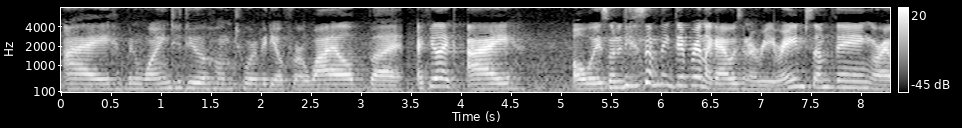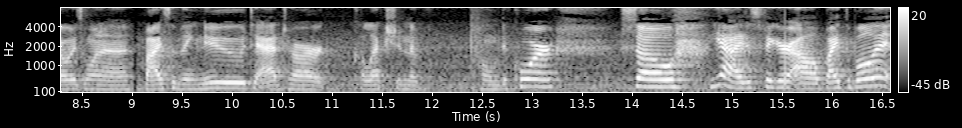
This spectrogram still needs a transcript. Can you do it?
I have been wanting to do a home tour video for a while, but I feel like I always want to do something different. Like I always want to rearrange something or I always want to buy something new to add to our collection of home decor. So yeah, I just figure I'll bite the bullet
